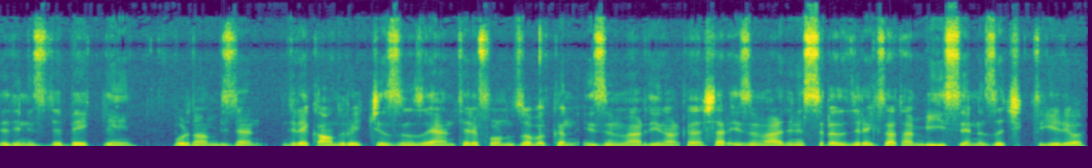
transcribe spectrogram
Dediğinizde bekleyin. Buradan bizden direkt Android cihazınıza yani telefonunuza bakın. izin verdiğin arkadaşlar. İzin verdiğiniz sırada direkt zaten bilgisayarınıza çıktı geliyor.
